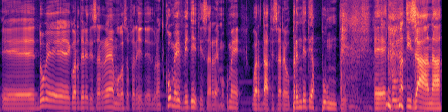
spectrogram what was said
eh, dove guarderete Sanremo? Cosa farete durante? Come vedete Sanremo? Come guardate Sanremo? Prendete appunti eh, con una tisana,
